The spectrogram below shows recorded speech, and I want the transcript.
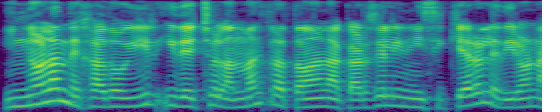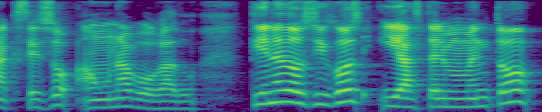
y no la han dejado ir y de hecho la han maltratado en la cárcel y ni siquiera le dieron acceso a un abogado. Tiene dos hijos y hasta el momento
